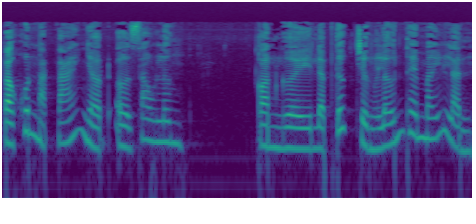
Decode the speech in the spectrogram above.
và khuôn mặt tái nhợt ở sau lưng. Còn người lập tức chừng lớn thêm mấy lần.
